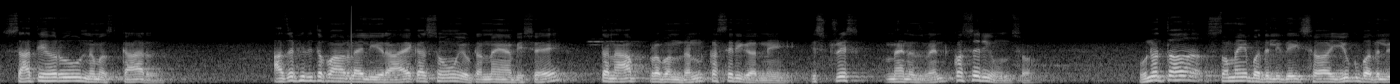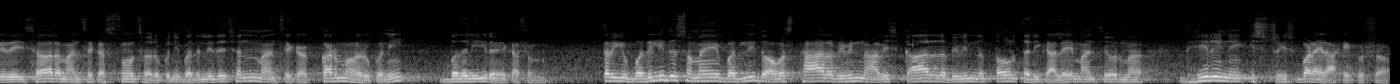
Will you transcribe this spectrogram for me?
साथीहरू नमस्कार। आज फेरि तपाईँहरूलाई लिएर आएका छौँ एउटा नयाँ विषय तनाव प्रबन्धन कसरी गर्ने स्ट्रेस म्यानेजमेन्ट कसरी हुन्छ? हुन त समय बदलिँदैछ युग बदलिँदैछ र मान्छेका सोचहरू पनि बदलिँदैछन् मान्छेका कर्महरू पनि बदलिरहेका छन्। तर यो बदलिँदो समय बदलिँदो अवस्था र विभिन्न आविष्कार र विभिन्न तौर तरिकाले मान्छेहरूमा धेरै नै स्ट्रेस बढाइराखेको छ।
